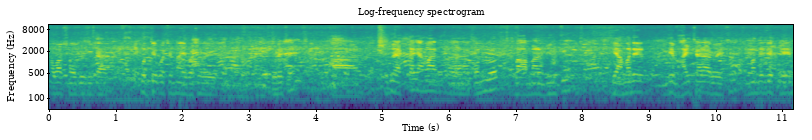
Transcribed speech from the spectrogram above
সবার সহযোগিতা প্রত্যেক বছর না এবছরে করেছে আর শুধু একটাই আমার অনুরোধ বা আমার বিনতি যে আমাদের যে ভাইচারা রয়েছে, আমাদের যে প্রেম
